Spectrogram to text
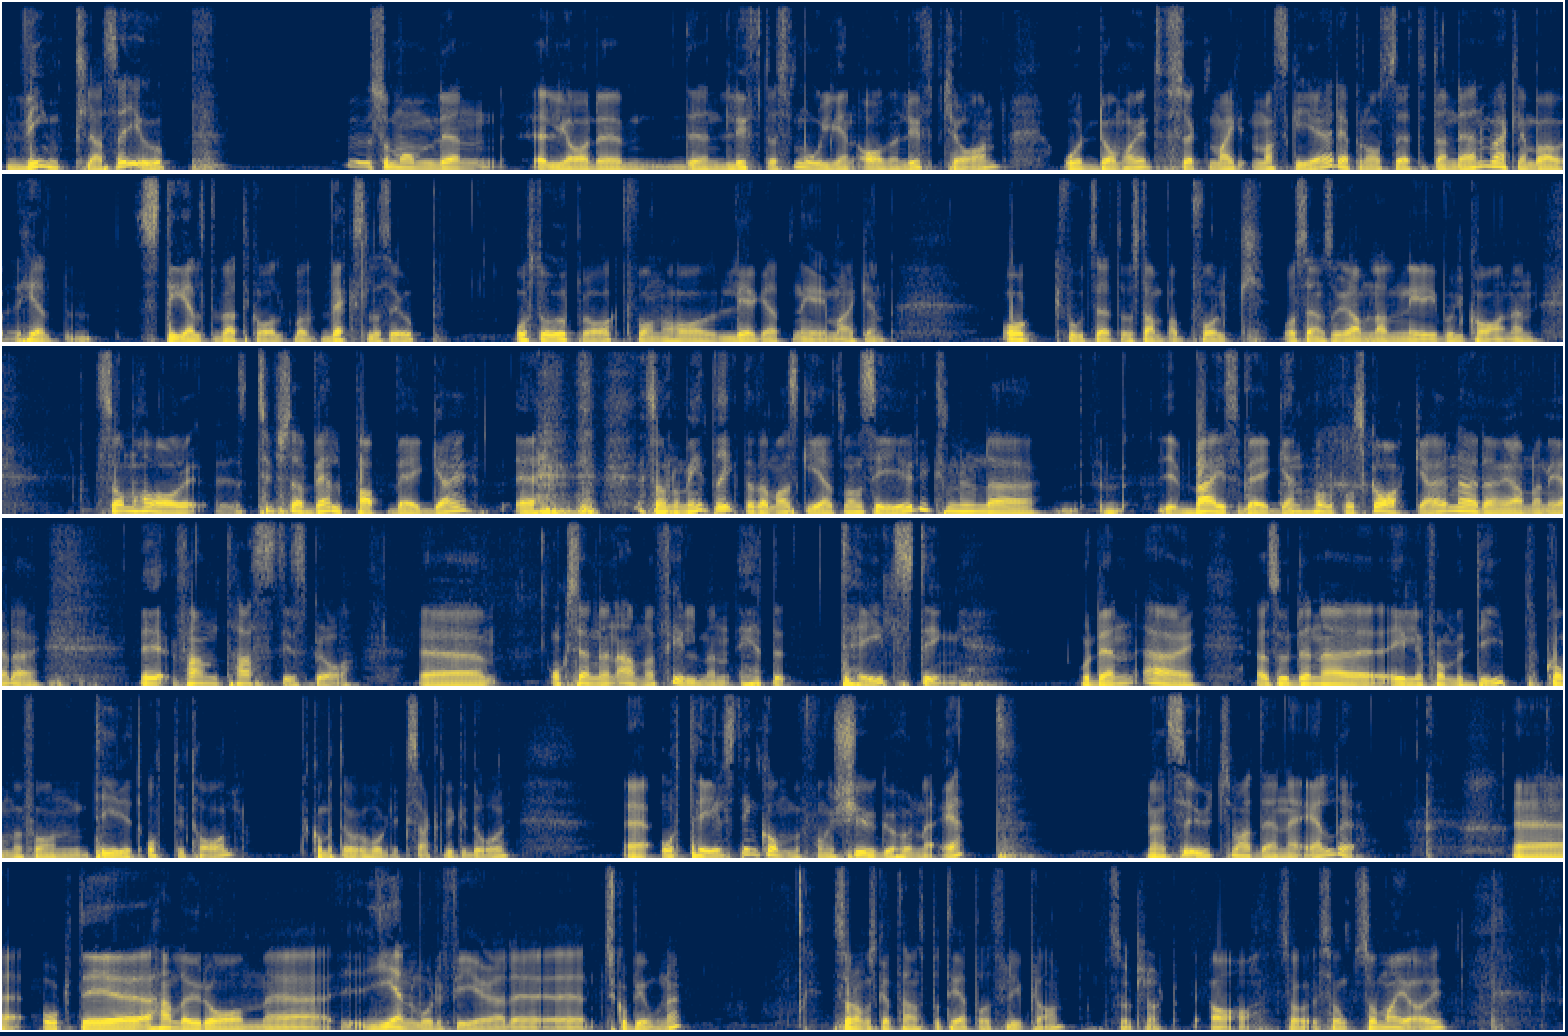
vinklar sig upp som om den, eller ja, den, den lyftes förmodligen av en lyftkran. Och de har ju inte försökt maskera det på något sätt utan den verkligen bara helt stelt vertikalt bara växlar sig upp och står upprakt från att ha legat ner i marken och fortsätter att stampa på folk och sen så ramlar den ner i vulkanen som har typ så här wellpappväggar eh, som de inte riktigt har maskerat. Man ser ju liksom den där bergsväggen håller på att skaka när den ramlar ner där. Det är fantastiskt bra. Eh, och sen den andra filmen heter Tailsting. Och den är, alltså den är Alien from the Deep, kommer från tidigt 80-tal. Kommer inte ihåg exakt vilket år. Eh, och Tailsting kommer från 2001. Men ser ut som att den är äldre. Eh, och det handlar ju då om eh, genmodifierade eh, skorpioner. Som de ska transportera på ett flygplan. Såklart. Ja, så, så, som man gör.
